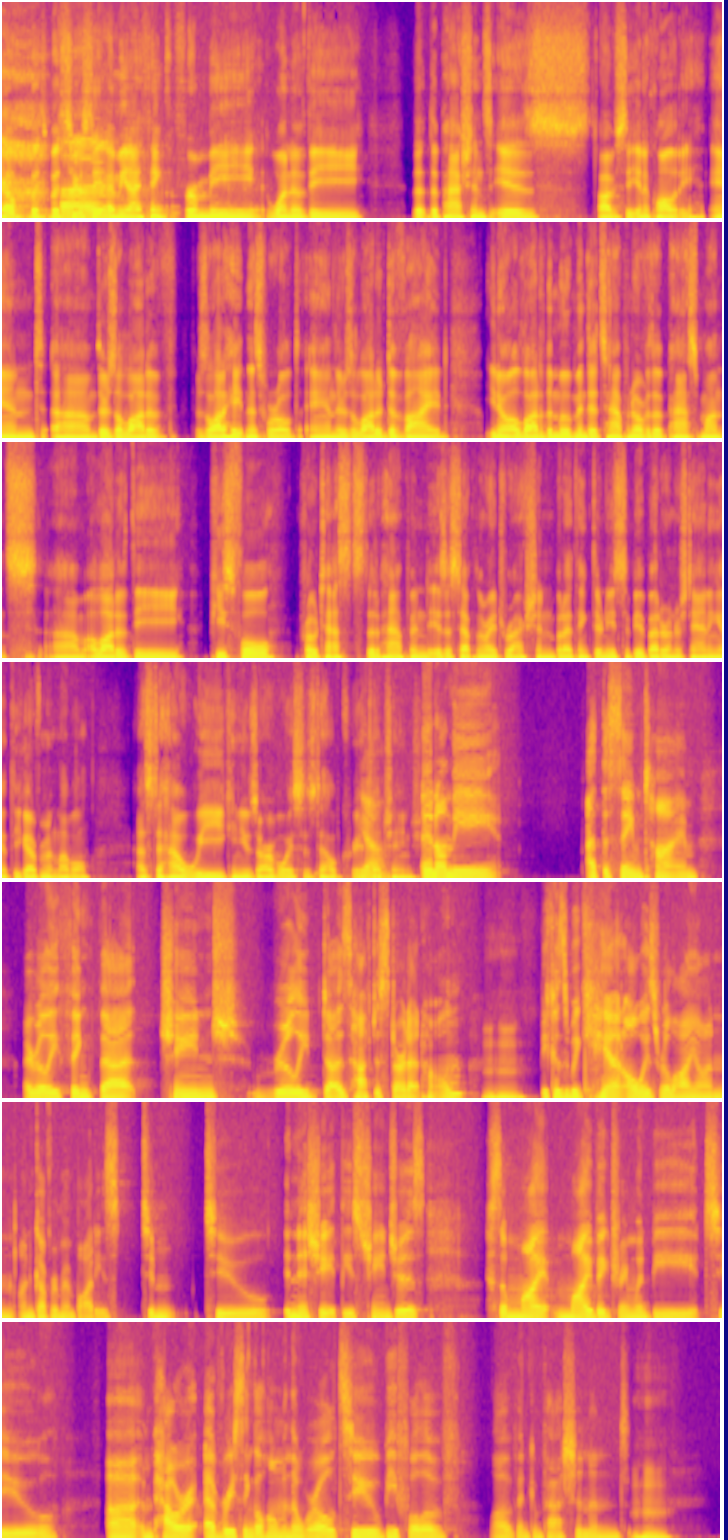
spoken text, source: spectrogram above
No, but but seriously, Um, I mean, I think for me, one of the the, the passions is obviously inequality, and um, there's a lot of there's a lot of hate in this world, and there's a lot of divide. You know, a lot of the movement that's happened over the past months, um, a lot of the peaceful protests that have happened is a step in the right direction. But I think there needs to be a better understanding at the government level as to how we can use our voices to help create that change. And on the at the same time, I really think that change really does have to start at home Mm-hmm. because we can't always rely on on government bodies to to initiate these changes. So my my big dream would be to uh, empower every single home in the world to be full of love and compassion and Mm-hmm.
